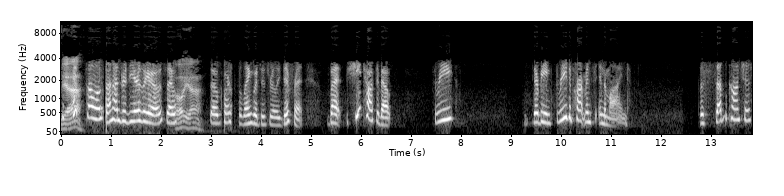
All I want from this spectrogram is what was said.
Yeah, it's almost a hundred years ago. So, oh yeah. So of course the language is really different. But she talked about three. There being three departments in the mind the subconscious,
